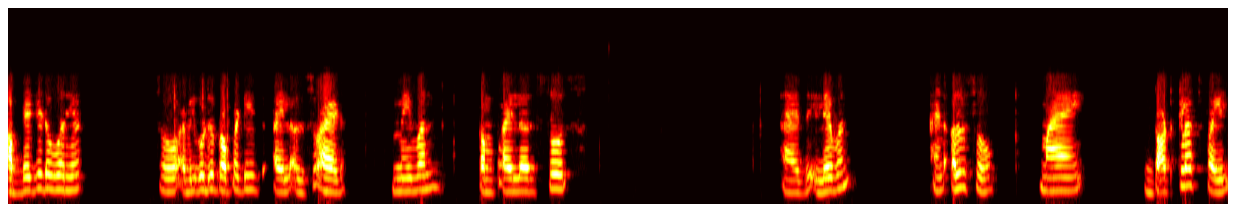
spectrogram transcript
updated over here. So I will go to properties. I'll also add Maven compiler source as 11 and also my dot class file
